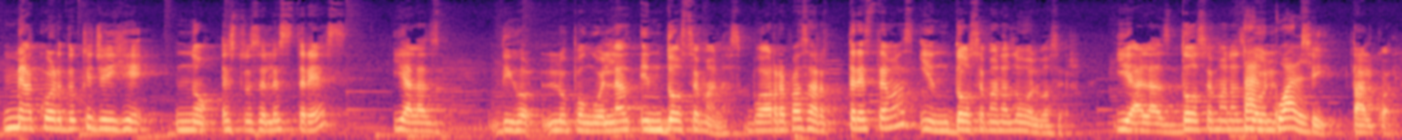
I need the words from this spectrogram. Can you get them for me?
me acuerdo que yo dije, no, esto es el estrés. Y a las, dijo, lo pongo en, en dos semanas. Voy a repasar tres temas y en dos semanas lo vuelvo a hacer. Y a las dos semanas... Tal cual. Sí, tal cual.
